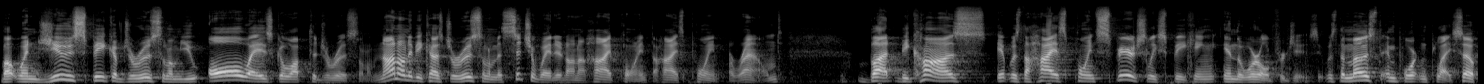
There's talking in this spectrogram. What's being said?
But when Jews speak of Jerusalem, you always go up to Jerusalem. Not only because Jerusalem is situated on a high point, the highest point around, but because it was the highest point, spiritually speaking, in the world for Jews. It was the most important place. So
